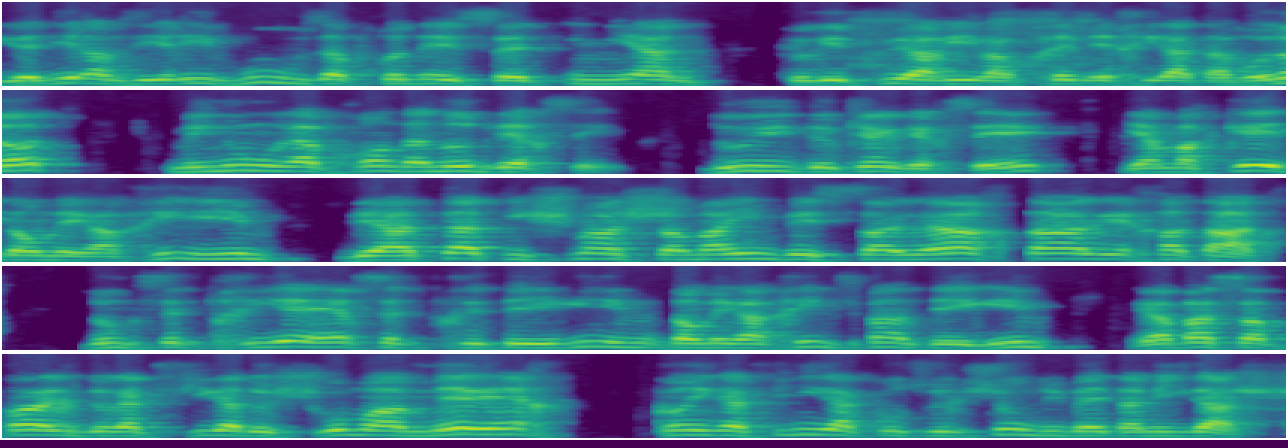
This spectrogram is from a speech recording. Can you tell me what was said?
Il a dit Rav Zeiri, vous, vous apprenez cette Inyan que les pluies arrivent après Mechilat Avonot, mais nous, on l'apprend d'un autre verset. D'où de quel verset? Il y a marqué dans Merachim, Ve'salarta Rechatat. Donc, cette prière, cette télim, dans Merachim, ce n'est pas un télim. Là-bas, ça parle de la tfila de Shlomo Amelech quand il a fini la construction du Beth Amigdash.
